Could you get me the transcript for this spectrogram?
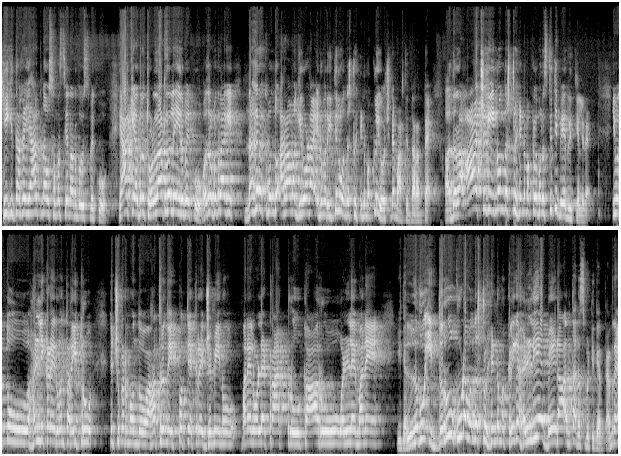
ಹೀಗಿದ್ದಾಗ ಯಾಕೆ ನಾವು ಸಮಸ್ಯೆಯನ್ನು ಅನುಭವಿಸಬೇಕು? ಯಾಕೆ ಅದರ ತೊಳಲಾಟದಲ್ಲೇ ಇರಬೇಕು? ಅದರ ಬದಲಾಗಿ ನಗರಕ್ಕೆ ಬಂದು ಆರಾಮಾಗಿರೋಣ ಎನ್ನುವ ರೀತಿಯಲ್ಲಿ ಒಂದಷ್ಟು ಹೆಣ್ಮಕ್ಳು ಯೋಚನೆ ಮಾಡ್ತಿದ್ದಾರಂತೆ. ಅದರ ಆಚೆಗೆ ಇನ್ನೊಂದಷ್ಟು ಹೆಣ್ಮಕ್ಳ ಮನಸ್ಥಿತಿ ಬೇರೆ ರೀತಿಯಲ್ಲಿದೆ. ಇವತ್ತು ಹಳ್ಳಿ ಕಡೆ ಇರುವಂತ ರೈತರು, ಹೆಚ್ಚು ಕಡಿಮೆ ಒಂದು ಹತ್ತರಿಂದ ಇಪ್ಪತ್ತು ಎಕರೆ ಜಮೀನು ಮನೇಲಿ ಒಳ್ಳೆ ಟ್ರ್ಯಾಕ್ಟ್ರು ಕಾರು, ಒಳ್ಳೆ ಮನೆ, ಇದೆಲ್ಲವೂ ಇದ್ದರೂ ಕೂಡ ಒಂದಷ್ಟು ಹೆಣ್ಣು ಮಕ್ಕಳಿಗೆ ಹಳ್ಳಿಯೇ ಬೇಡ ಅಂತ ಅನಿಸ್ಬಿಟ್ಟಿದೆ ಅಂತ. ಅಂದ್ರೆ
